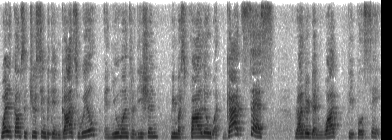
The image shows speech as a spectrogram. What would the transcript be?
When it comes to choosing between God's will and human tradition, we must follow what God says rather than what people say.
